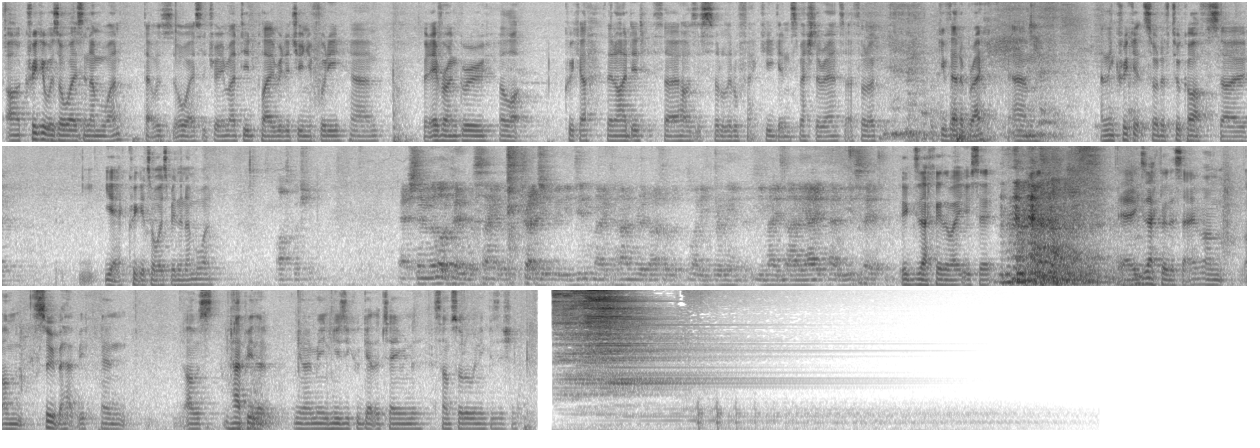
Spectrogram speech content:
Uh, cricket was always the number one. That was always the dream. I did play a bit of junior footy, um, but everyone grew a lot quicker than I did. So I was this sort of little fat kid getting smashed around. So I thought I'd give that a break. Um, and then cricket sort of took off. So yeah, cricket's always been the number one. Last question. Ashton, a lot of people were saying it was tragic that you didn't make 100. I thought it was bloody brilliant that you made 98. How do you see it? Exactly the way you see it. yeah, exactly the same. I'm I'm super happy, and I was happy that you know me and Hughesy could get the team into some sort of winning position.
